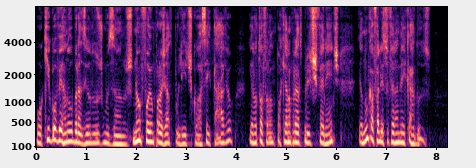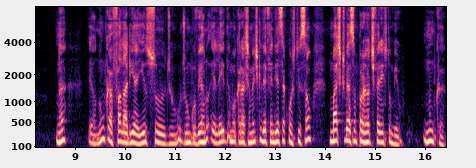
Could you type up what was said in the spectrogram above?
O que governou o Brasil nos últimos anos não foi um projeto político aceitável, e eu não estou falando porque era um projeto político diferente. Eu nunca falei isso do Fernando Henrique Cardoso. Né? Eu nunca falaria isso de um, de um governo eleito democraticamente que defendesse a Constituição, mas que tivesse um projeto diferente do meu. Nunca.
